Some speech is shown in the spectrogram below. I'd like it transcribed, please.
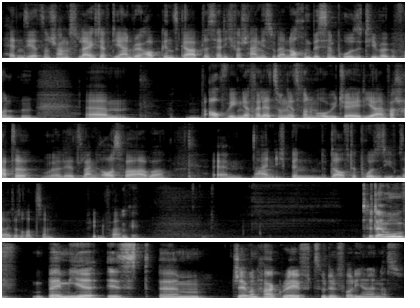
hätten sie jetzt eine Chance vielleicht auf die Andre Hopkins gehabt. Das hätte ich wahrscheinlich sogar noch ein bisschen positiver gefunden. Ähm, auch wegen der Verletzung jetzt von dem OBJ, die er einfach hatte, weil er jetzt lang raus war. Aber ähm, nein, ich bin da auf der positiven Seite trotzdem. Auf jeden Fall. Okay. Dritter Move bei mir ist ähm, Javon Hargrave zu den 49ers.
